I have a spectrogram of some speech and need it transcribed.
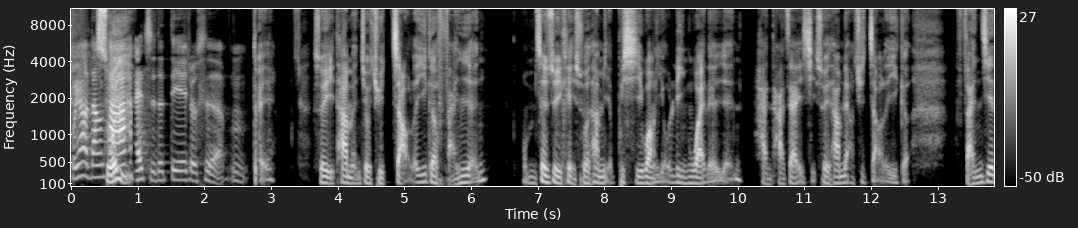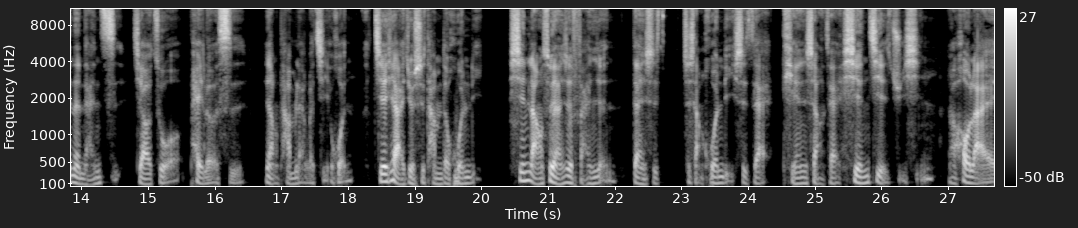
不要当他孩子的爹，就是嗯，对。所以他们就去找了一个凡人，我们甚至于可以说，他们也不希望有另外的人和他在一起，所以他们俩去找了一个凡间的男子。叫做佩勒斯，让他们两个结婚。接下来就是他们的婚礼。新郎虽然是凡人，但是这场婚礼是在天上，在仙界举行。然后后来，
